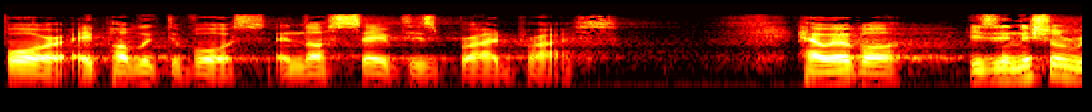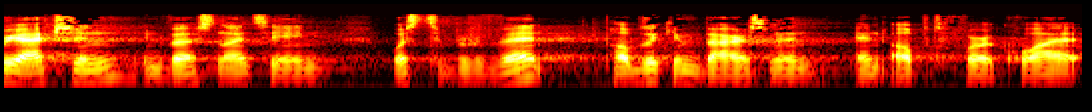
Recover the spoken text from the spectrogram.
for a public divorce and thus saved his bride price. However, his initial reaction in verse 19 was to prevent public embarrassment and opt for a quiet,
